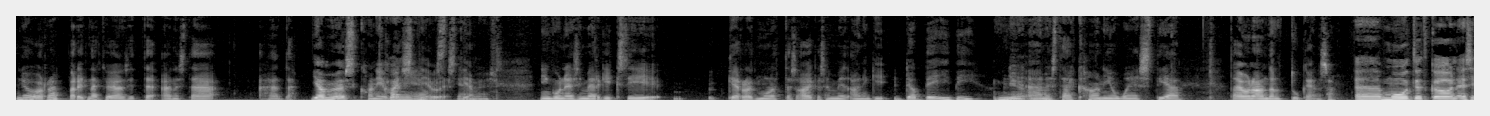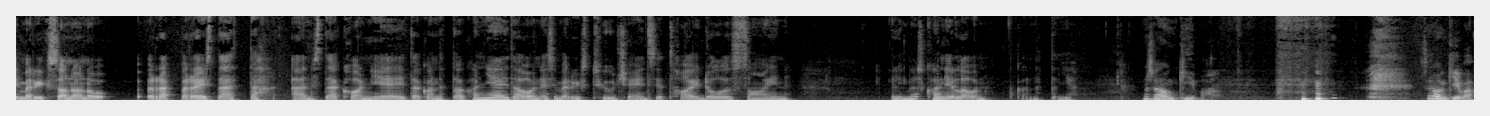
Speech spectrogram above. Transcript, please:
Joo, räppärit näköjään sitten äänestää häntä. Ja myös Kanye, Kanye Westia. Westia. Myös. Niin kuin esimerkiksi kerroit mulle tässä aikaisemmin, että ainakin The Baby niin Joo. äänestää Kanye Westia, tai on antanut tukensa. Öö, muut, jotka on esimerkiksi sanonut räppäreistä, että äänestää Kanyeita, kannattaa Kanyeita, on esimerkiksi Two Chainz ja Ty Dolla Sign. Eli myös Kanyella on kannattajia. No se on kiva. se on kiva.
